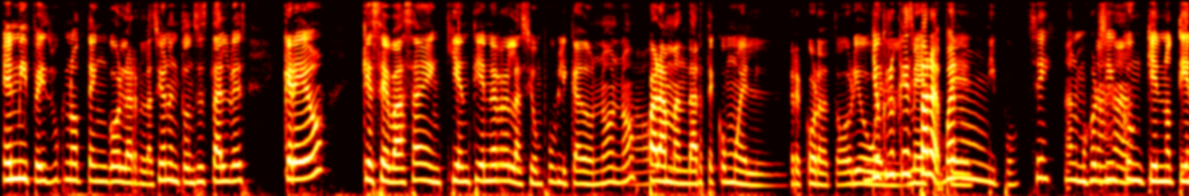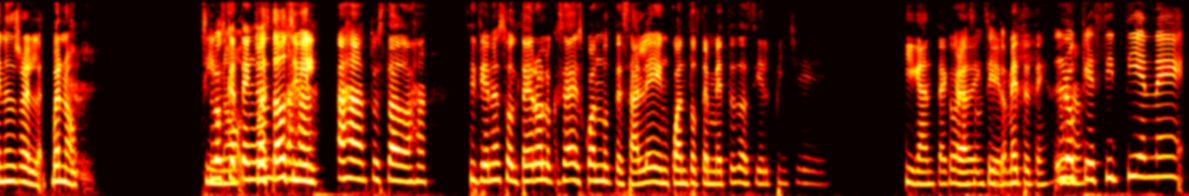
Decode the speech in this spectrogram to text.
en mi Facebook no tengo la relación, entonces tal vez creo que se basa en quién tiene relación publicada o no, ¿no? Ah, Para mandarte como el recordatorio. o Yo creo el que es para- bueno, tipo. Sí, a lo mejor sí con quien no tienes relación. Bueno, si los no, que tu tengan estado ajá, civil. Ajá, tu estado, ajá. Si tienes soltero lo que sea, es cuando te sale en cuanto te metes así el pinche gigante acá de que Corazoncito. métete. Lo que sí tiene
